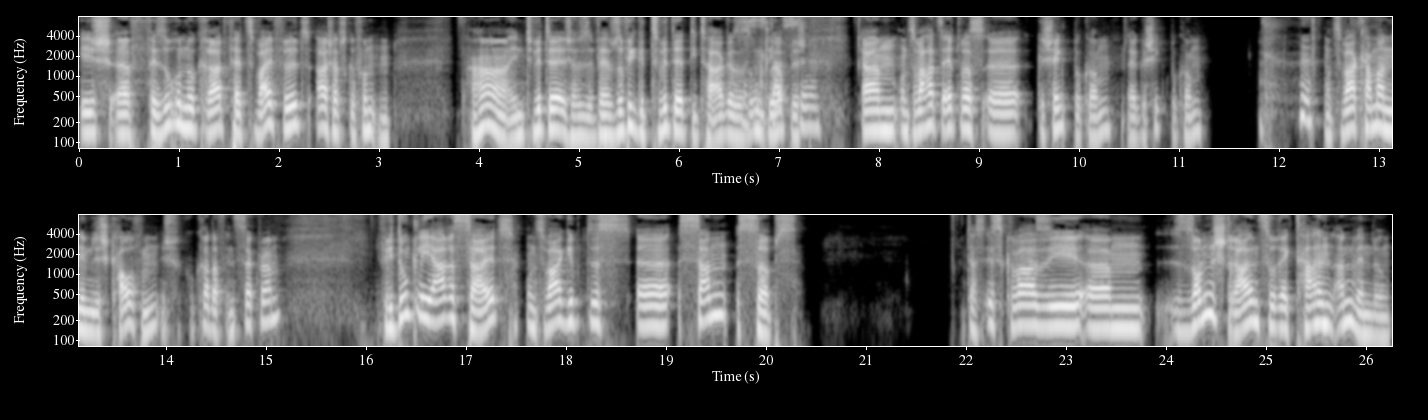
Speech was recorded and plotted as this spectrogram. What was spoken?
Ich äh, versuche nur gerade verzweifelt. Ah, ich hab's gefunden. Haha, in Twitter. Ich habe hab so viel getwittert die Tage, das ist Was unglaublich. das denn? Ähm, und zwar hat sie etwas äh, geschenkt bekommen, äh, geschickt bekommen. und zwar kann man nämlich kaufen, ich gucke gerade auf Instagram, für die dunkle Jahreszeit. Und zwar gibt es äh, Sun Subs. Das ist quasi ähm, Sonnenstrahlen zur rektalen Anwendung.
